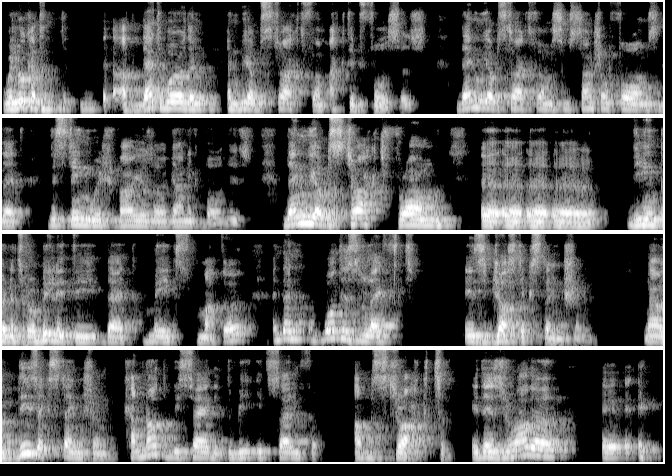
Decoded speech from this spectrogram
we look at, at that world and, and we abstract from active forces. Then we abstract from substantial forms that distinguish various organic bodies. Then we abstract from uh, uh, uh, uh the impenetrability that makes matter. And then what is left is just extension. Now, this extension cannot be said to be itself abstract. It is rather a, a,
